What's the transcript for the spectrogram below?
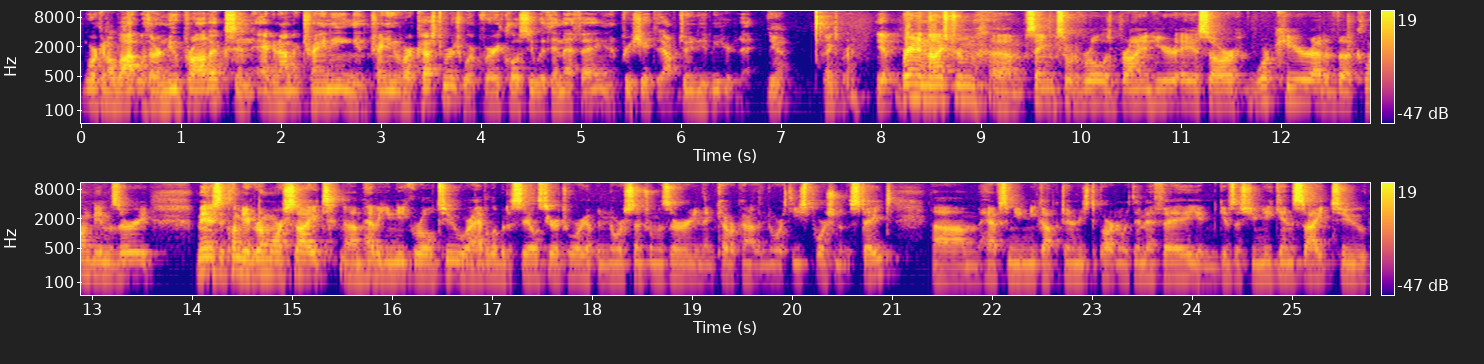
working a lot with our new products and agronomic training and training of our customers. Work very closely with MFA and appreciate the opportunity to be here today. Yeah, thanks, Brian. Yep, Brandon Nystrom, um, same sort of role as Brian here, ASR. Work here out of uh, Columbia, Missouri. Manage the Columbia Growmore site. Um, have a unique role too, where I have a little bit of sales territory up in north central Missouri, and then cover kind of the northeast portion of the state. Um, have some unique opportunities to partner with MFA, and gives us unique insight to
